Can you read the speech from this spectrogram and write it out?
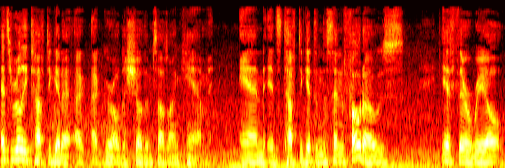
it's really tough to get a, a, a girl to show themselves on cam. And it's tough to get them to send photos if they're real.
